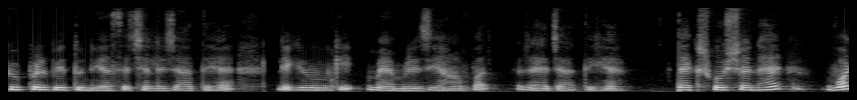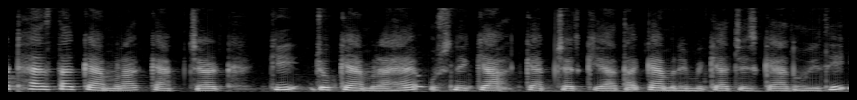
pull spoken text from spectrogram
प्यूपल भी दुनिया से चले जाते हैं, लेकिन उनकी मेमोरीज यहाँ पर रह जाती हैं। नेक्स्ट क्वेश्चन है what has the camera captured कि जो कैमरा है, उसने क्या कैप्चर किया था, कैमरे में क्या चीज़ कैद हुई थी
